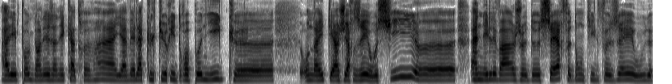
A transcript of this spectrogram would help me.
à l'époque, dans les années 80, il y avait la culture hydroponique. on a été à Jersey aussi, un élevage de cerfs dont il faisait, ou de,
